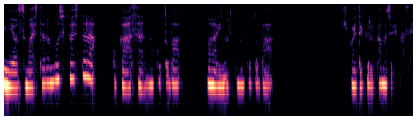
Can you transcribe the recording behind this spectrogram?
耳を澄ましたらもしかしたらお母さんの言葉、周りの人の言葉、聞こえてくるかもしれません。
